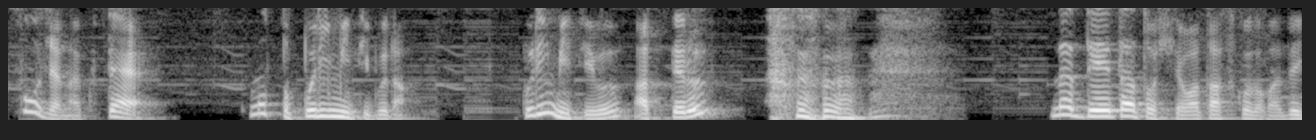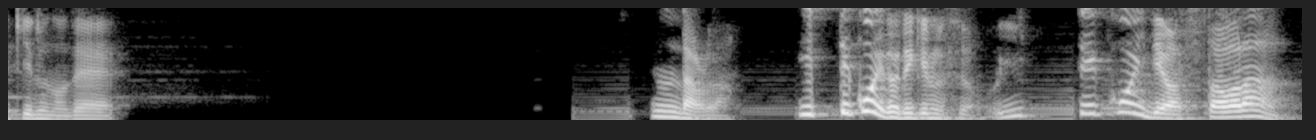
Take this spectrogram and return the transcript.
そうじゃなくて、もっとプリミティブな、プリミティブ？合ってる？なデータとして渡すことができるので、なんだろうな。行ってこいができるんですよ。行ってこいでは伝わらん。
